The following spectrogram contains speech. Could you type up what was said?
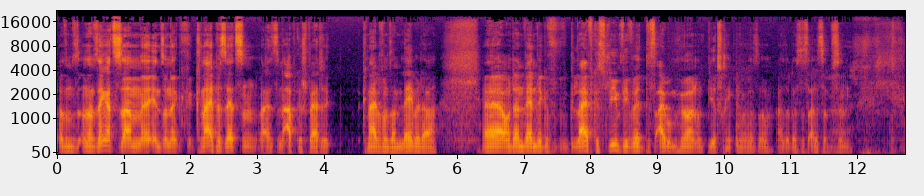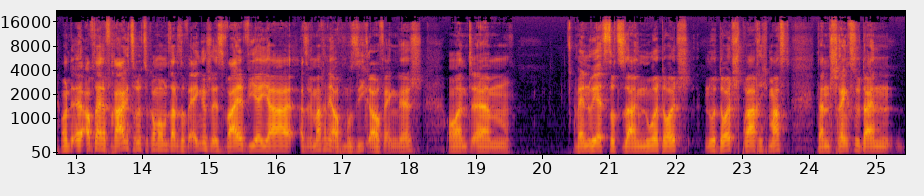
also unserem Sänger zusammen, äh, in so eine Kneipe setzen, also eine abgesperrte Kneipe von unserem Label da. Äh, und dann werden wir ge live gestreamt, wie wir das Album hören und Bier trinken oder so. Also das ist alles so ein bisschen und äh, auf deine Frage zurückzukommen, warum das alles auf Englisch ist, weil wir ja, also wir machen ja auch Musik auf Englisch und ähm, wenn du jetzt sozusagen nur Deutsch, nur deutschsprachig machst, dann schränkst du deinen,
